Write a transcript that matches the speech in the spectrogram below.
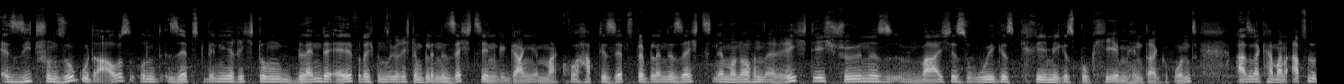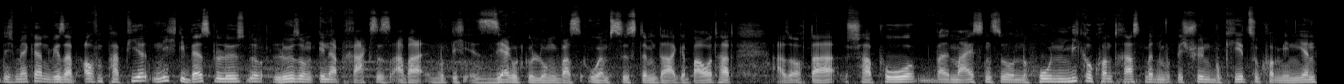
es sieht schon so gut aus und selbst wenn ihr Richtung Blende 11 oder ich bin sogar Richtung Blende 16 gegangen im Makro, habt ihr selbst bei Blende 16 immer noch ein richtig schönes, weiches, ruhiges, cremiges Bouquet im Hintergrund. Also da kann man absolut nicht meckern. Wie gesagt, auf dem Papier nicht die beste Lösung, in der Praxis aber wirklich sehr gut gelungen, was OM System da gebaut hat. Also auch da Chapeau, weil meistens so einen hohen Mikrokontrast mit einem wirklich schönen Bouquet zu kombinieren,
